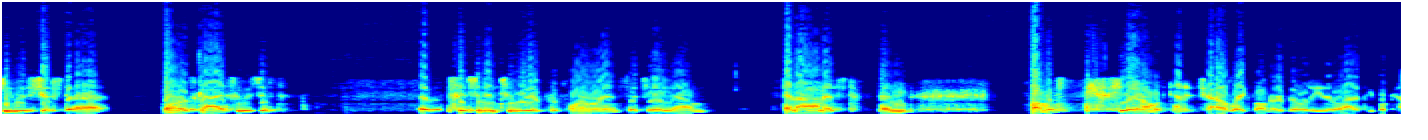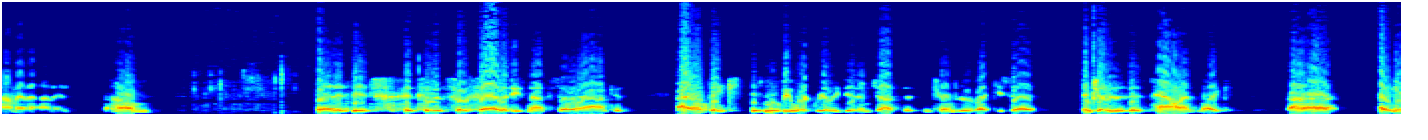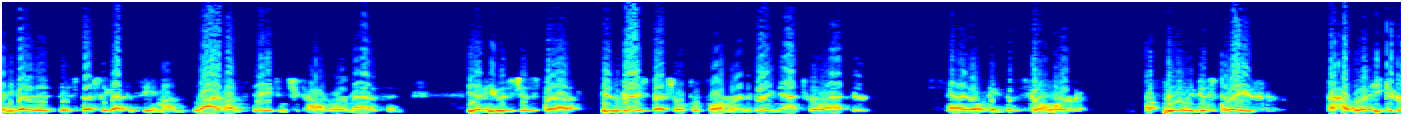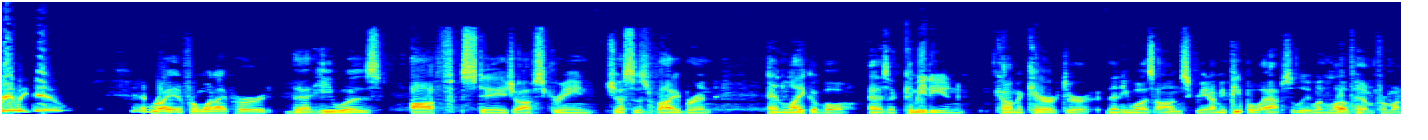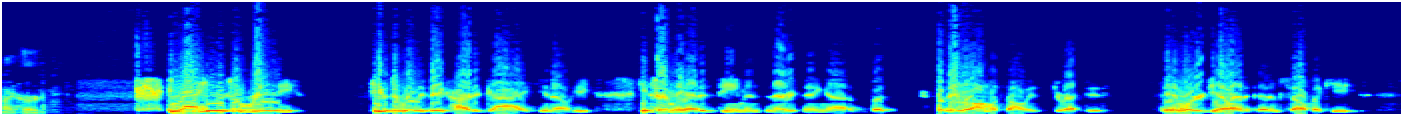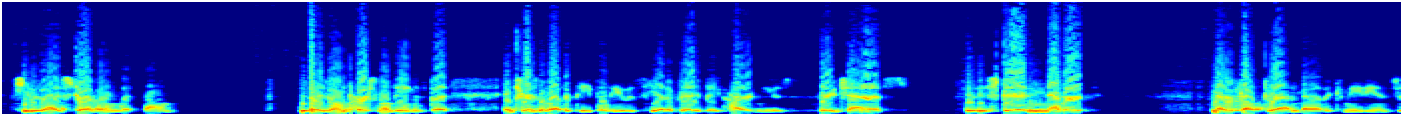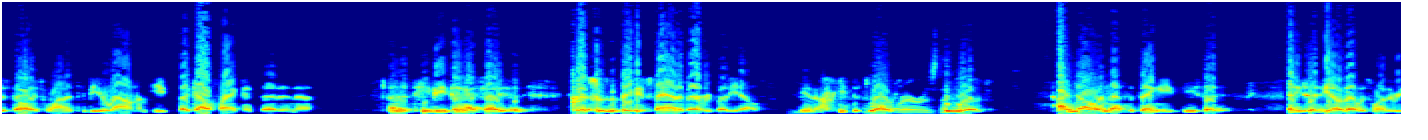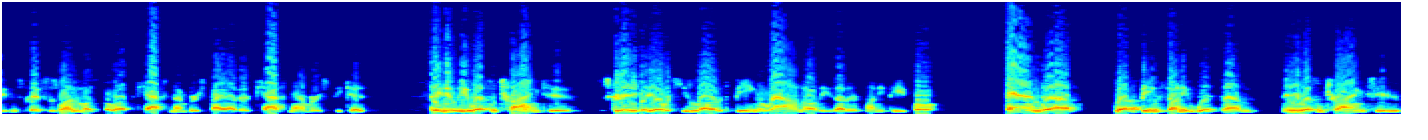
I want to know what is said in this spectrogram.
he was just uh, one of those guys who was just a, such an intuitive performer and such a um, an honest and almost he had an almost kind of childlike vulnerability that a lot of people comment on, and um, and it, it's it's uh so sad that he's not still around because I don't think his movie work really did him justice in terms of like you said, in terms of his talent. Like uh, I think anybody that especially got to see him on live on stage in Chicago or Madison, yeah, he was just uh, he was a very special performer and a very natural actor. And I don't think the film work really displays how, what he could really do. Right, and from what I've heard, that he was off stage, off screen, just as vibrant and likable as a comedian comic character than he was on screen. I mean, people absolutely would love him, from what I heard. Yeah, he was a really he was a really big hearted guy. You know, he he certainly had his demons and everything, uh, but but they were almost always directed inward. You know, at, at himself. Like he he was always struggling with um with his own personal demons. But in terms of other people, he was he had a very big heart and he was very generous with his spirit. And never never felt threatened by other comedians. Just always wanted to be around them. He like Al Franken said in a on a TV thing I saw. He said Chris was the biggest fan of everybody else. You know, he just loved. Rare is that? He was. I know, and that's the thing. He, he said, and he said, you know, that was one of the reasons Chris was one of the most beloved cast members by other cast members because they knew he wasn't trying to screw anybody over. He loved being around all these other funny people and uh, loved being funny with them, and he wasn't trying to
